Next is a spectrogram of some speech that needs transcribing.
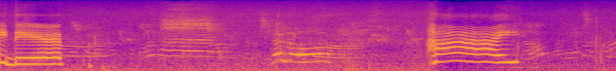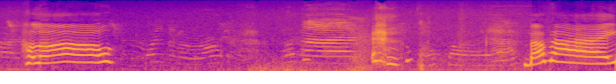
Hi, Dit. Hello! Hi. Hello. Bye-bye.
